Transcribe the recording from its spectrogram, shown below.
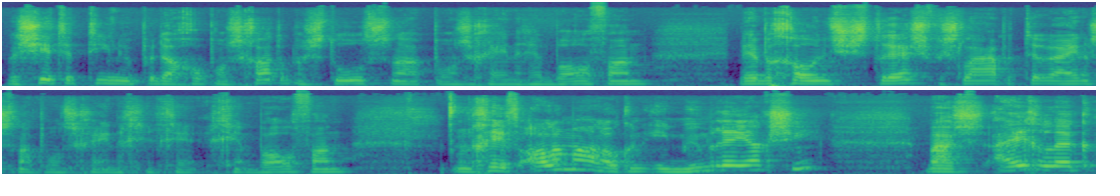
We zitten tien uur per dag op ons gat op een stoel, snappen onze genen geen bal van. We hebben chronische stress, we slapen te weinig, snappen ons geen, geen, geen bal van. Het geeft allemaal ook een immuunreactie. Maar eigenlijk,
